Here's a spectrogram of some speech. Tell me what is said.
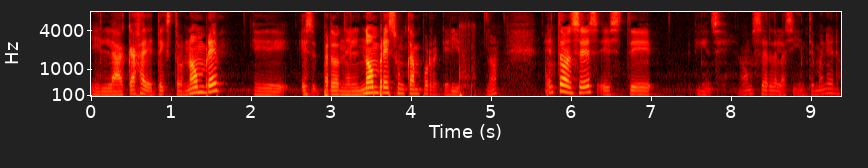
eh, la caja de texto nombre eh, es perdón, el nombre es un campo requerido, ¿no? Entonces, este fíjense, vamos a hacer de la siguiente manera.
